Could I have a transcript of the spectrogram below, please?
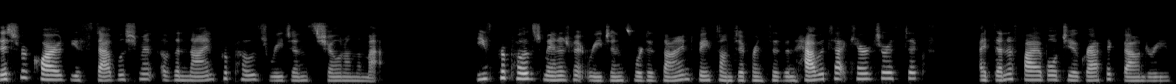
This requires the establishment of the nine proposed regions shown on the map. These proposed management regions were designed based on differences in habitat characteristics, identifiable geographic boundaries,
